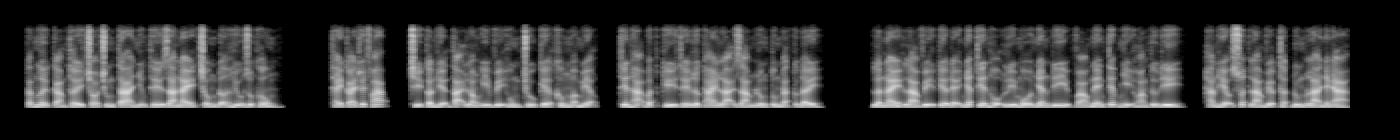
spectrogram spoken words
các ngươi cảm thấy cho chúng ta những thế gia này chống đỡ hữu dụng không? Thay cái thuyết pháp, chỉ cần hiện tại long ý vị hùng chủ kia không mở miệng thiên hạ bất kỳ thế lực ai lại dám lung tung đặt cược đây? Lần này là vị kia đệ nhất thiên hộ lý mỗi nhân đi vào nên tiếp nhị hoàng tử đi, hắn hiệu suất làm việc thật đúng là nhanh a.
